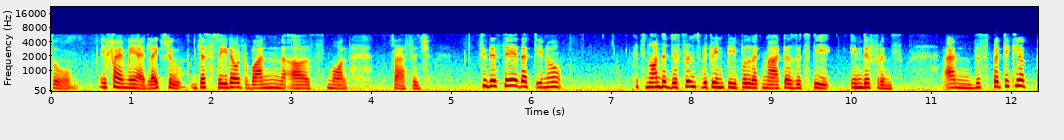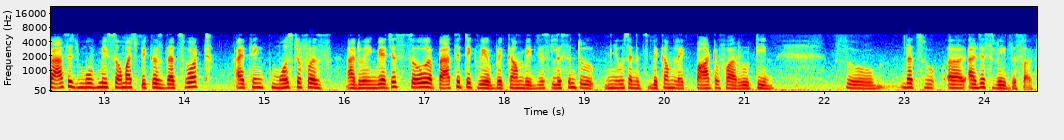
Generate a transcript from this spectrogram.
So, if I may, I'd like to just read out one uh, small passage. See, they say that you know it's not the difference between people that matters, it's the indifference. And this particular passage moved me so much because that's what I think most of us are doing. We are just so apathetic we have become. We just listen to news and it's become like part of our routine. So that's, uh, I'll just read this out.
